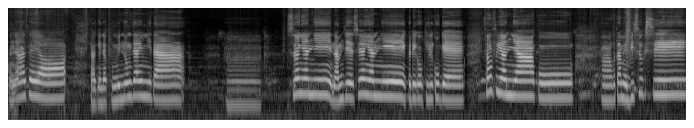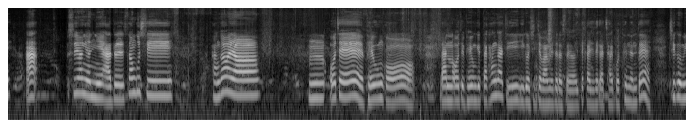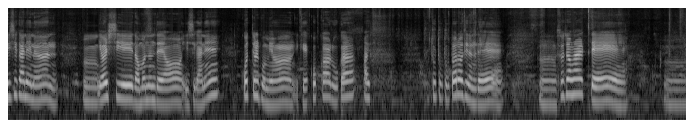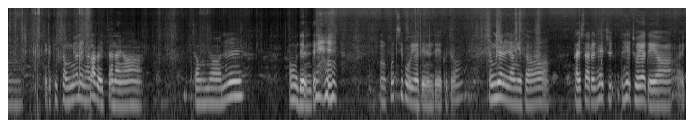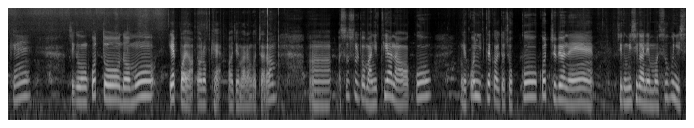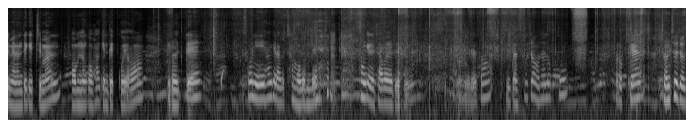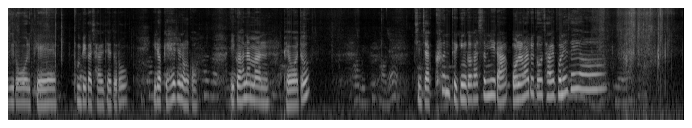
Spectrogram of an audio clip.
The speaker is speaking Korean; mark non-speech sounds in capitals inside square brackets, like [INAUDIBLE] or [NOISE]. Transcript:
안녕하세요. 여기는 국민농장입니다. 음, 수영이 언니, 남지의 수영이 언니, 그리고 길고개 성수이 언니하고, 어, 그 다음에 미숙씨, 아, 수영이 언니 아들 성구씨, 반가워요. 음, 어제 배운 거, 나는 어제 배운 게 딱 한 가지, 이거 진짜 마음에 들었어요. 이때까지 내가 잘 못했는데, 지금 이 시간에는, 음, 10시 넘었는데요. 이 시간에 꽃들 보면, 이렇게 꽃가루가, 아휴, 뚝뚝뚝뚝 떨어지는데, 음, 수정할 때, 음, 이렇게 정면을 향하가 있잖아요. 정면을, 어, 내는데. 음, [LAUGHS] 꽃이 보여야 되는데, 그죠? 정면을 향해서 발사를 해주, 해줘야 돼요. 이렇게. 지금 꽃도 너무 예뻐요. 이렇게. 어제 말한 것처럼. 어, 수술도 많이 튀어나왔고, 꽃잎 색깔도 좋고, 꽃 주변에 지금 이 시간에 뭐 수분이 있으면 안 되겠지만, 없는 거 확인됐고요. 이럴 때 손이 한 개라도 참 어렵네. [LAUGHS] 한 개는 잡아야 되고. 음, 이래서 일단 수정을 해놓고 이렇게 전체적으로 이렇게 분비가 잘 되도록 이렇게 해주는 거 이거 하나만 배워도 진짜 큰 득인 것 같습니다. 오늘 하루도 잘 보내세요.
